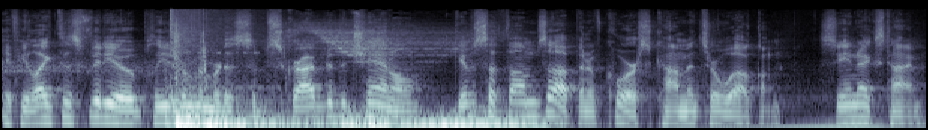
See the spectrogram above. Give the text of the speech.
If you like this video, please remember to subscribe to the channel, give us a thumbs up, and of course, comments are welcome. See you next time.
